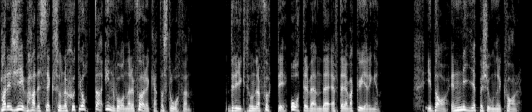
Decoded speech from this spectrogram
Parisjiv hade 678 invånare före katastrofen. Drygt 140 återvände efter evakueringen. Idag är nio personer kvar.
